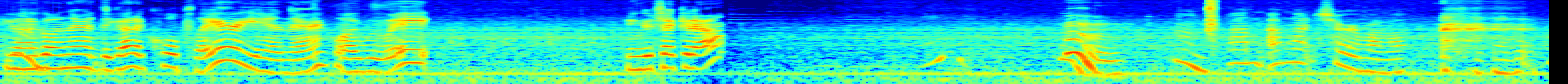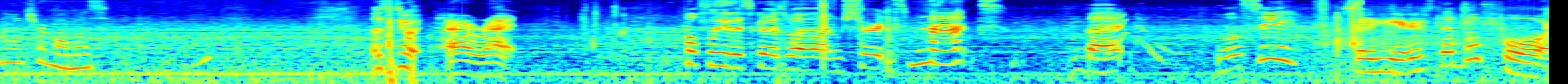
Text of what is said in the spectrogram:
Do you want to go in there? They got a cool play area in there while we wait. You can go check it out? Hmm. Hmm. I'm, I'm not sure, Mama. I'm not sure, Mamas. Let's do it. All right. Hopefully this goes well. I'm sure it's not, but we'll see. So here's the before.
